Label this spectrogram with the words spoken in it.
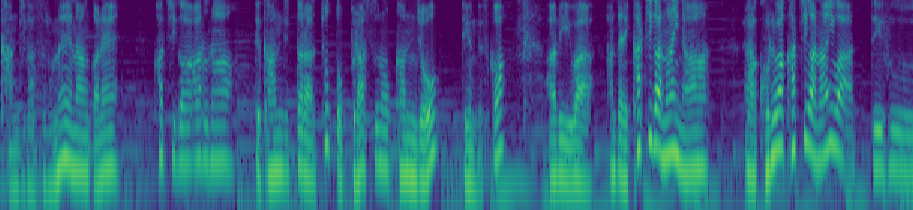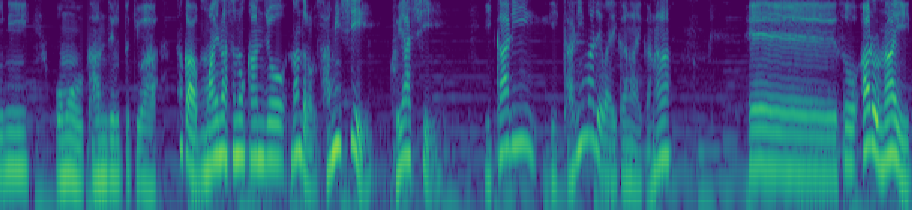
感じがするね。なんかね。価値があるなって感じたら、ちょっとプラスの感情っていうんですか？あるいは反対に価値がないなあ、これは価値がないわっていうふうに思う、感じるときは、なんかマイナスの感情、なんだろう、寂しい悔しい怒り怒りまではいかないかな。えー、そう、あるない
